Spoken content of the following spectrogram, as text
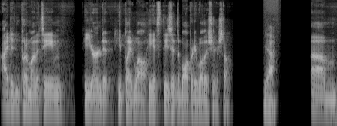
I didn't put him on the team. He earned it. He played well. He hits. He's hitting the ball pretty well this year. So, Yeah. um,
